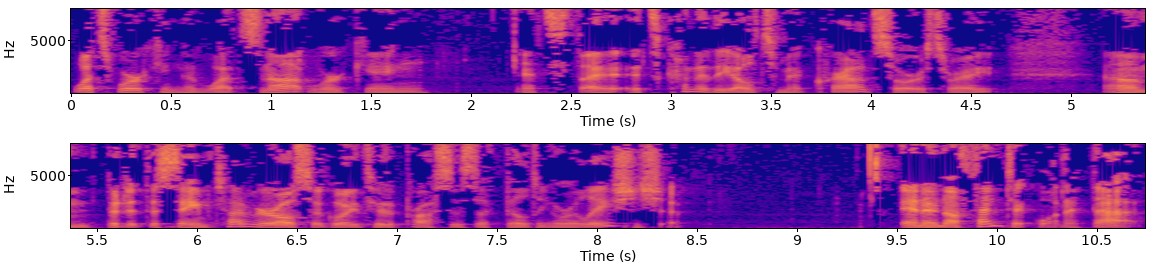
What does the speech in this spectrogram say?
what's working and what's not working. It's it's kind of the ultimate crowdsource, right? Um, but at the same time, you're also going through the process of building a relationship and an authentic one at that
